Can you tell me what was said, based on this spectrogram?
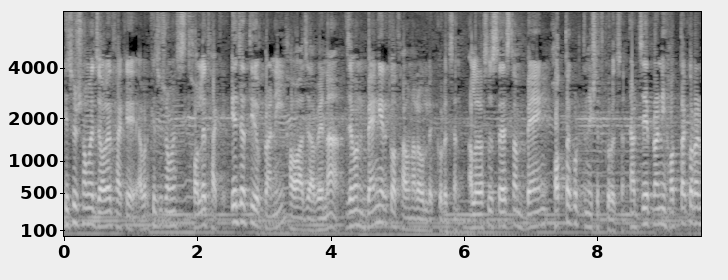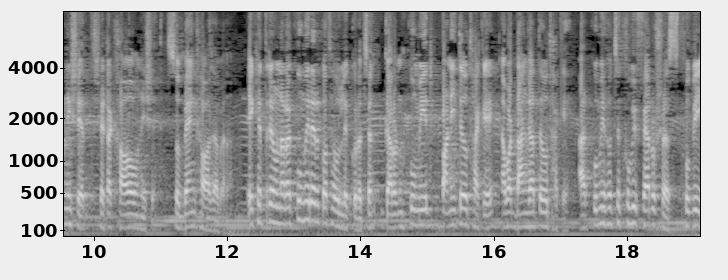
কিছু সময় জলে থাকে, আবার কিছু সময় স্থলে থাকে। এ জাতীয় প্রাণী খাওয়া যাবে না। যেমন ব্যাঙের কথা ওনারা উল্লেখ করেছেন। আল্লাহ রাসুল্লাহ ইসলাম ব্যাং হত্যা করতে নিষেধ করেছেন। আর যে প্রাণী হত্যা করার নিষেধ, সেটা খাওয়াও নিষেধ। সো ব্যাং খাওয়া যাবে না। এক্ষেত্রে ওনারা কুমিরের কথা উল্লেখ করেছেন, কারণ কুমির পানিতেও থাকে, আবার ডাঙ্গাতেও থাকে। আর কুমির হচ্ছে খুবই ফেরোসাস খুবই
